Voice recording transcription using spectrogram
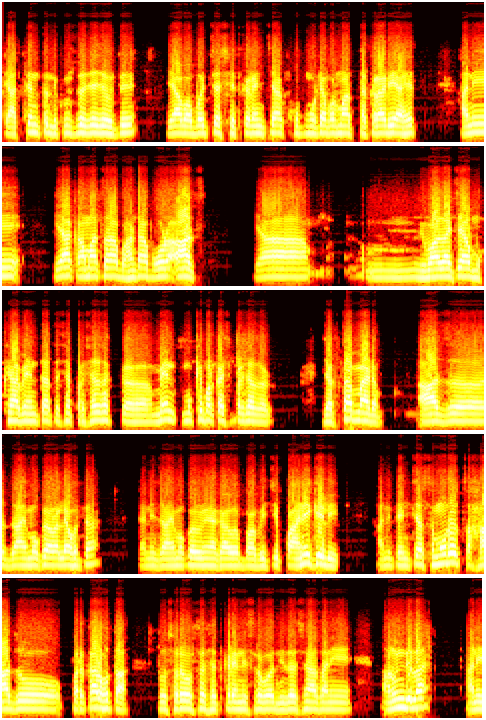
ते अत्यंत निकृष्ट जे होते याबाबतच्या शेतकऱ्यांच्या खूप मोठ्या प्रमाणात तक्रारी आहेत. आणि या कामाचा भांडाफोड आज या विभागाच्या मुख्य अभियंता तशा प्रशासक मेन मुख्य प्रकाश प्रशासक जगताप मॅडम आज अं, जायमोक्यावर आल्या होत्या. त्यांनी जायमोक्यावरून या गाव बाबीची पाहणी केली आणि त्यांच्यासमोरच हा जो प्रकार होता तो सर्व शेतकऱ्यांनी सर्व निदर्शनास आणि आणून दिला. आणि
